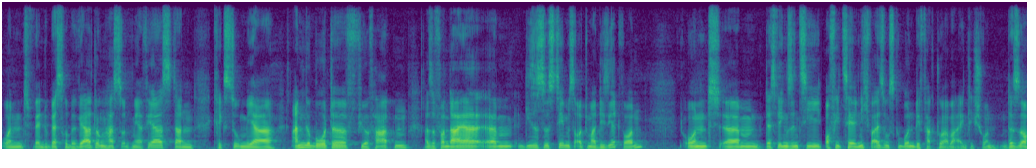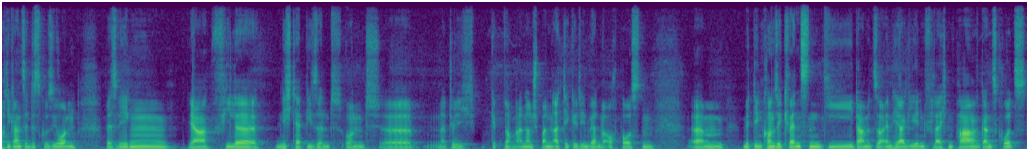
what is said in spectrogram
und wenn du bessere Bewertungen hast und mehr fährst, dann kriegst du mehr Angebote für Fahrten. Also von daher, ähm, dieses System ist automatisiert worden. Und ähm, deswegen sind sie offiziell nicht weisungsgebunden, de facto aber eigentlich schon. Und das ist auch die ganze Diskussion, weswegen ja viele nicht happy sind. Und äh, natürlich gibt noch einen anderen spannenden Artikel, den werden wir auch posten, ähm, mit den Konsequenzen, die damit so einhergehen. Vielleicht ein paar ganz kurz,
